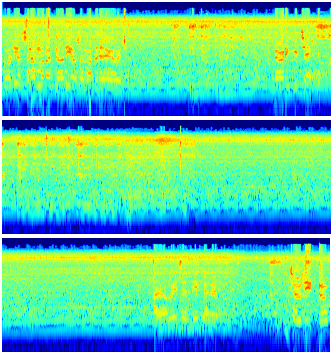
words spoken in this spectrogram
गोलियों से न गाड़ियों से मर जाएगा बेचारा गाड़ी पीछे आजा भाई जल्दी कर। जल्दी ड्रॉप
